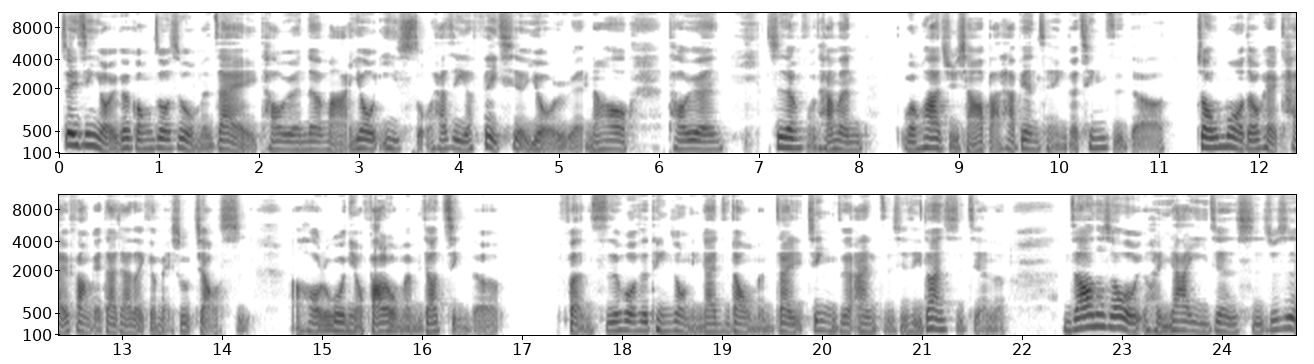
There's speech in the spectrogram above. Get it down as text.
最近有一个工作是我们在桃园的马幼一所，它是一个废弃的幼儿园，然后桃园市政府他们。文化局想要把它变成一个亲子的周末都可以开放给大家的一个美术教室。然后，如果你有发了我们比较紧的粉丝或者是听众，你应该知道我们在经营这个案子其实一段时间了。你知道那时候我很讶异一件事，就是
